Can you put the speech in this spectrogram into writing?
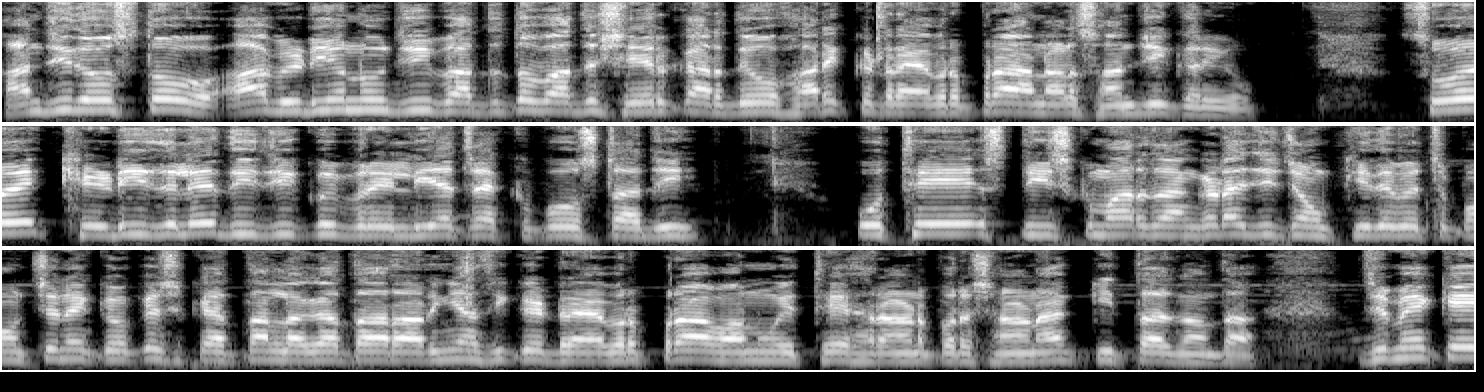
ਹਾਂਜੀ ਦੋਸਤੋ, ਆਹ ਵੀਡੀਓ ਨੂੰ ਜੀ ਵੱਧ ਤੋਂ ਵੱਧ ਸ਼ੇਅਰ ਕਰ ਦਿਓ, ਹਰ ਇੱਕ ਡਰਾਈਵਰ ਭਰਾ ਨਾਲ ਸਾਂਝੀ ਕਰਿਓ। ਸੋ ਇਹ ਖੇੜੀ ਜ਼ਿਲ੍ਹੇ ਦੀ ਜੀ ਕੋਈ ਬਰੇਲੀਆ ਚੈੱਕ ਪੋਸਟ ਆ ਜੀ। ਉੱਥੇ ਸਤੀਸ਼ ਕੁਮਾਰ ਜਾਂਗੜਾ ਜੀ ਚੌਂਕੀ ਦੇ ਵਿੱਚ ਪਹੁੰਚੇ ਨੇ ਕਿਉਂਕਿ ਸ਼ਿਕਾਇਤਾਂ ਲਗਾਤਾਰ ਆ ਰਹੀਆਂ ਸੀ ਕਿ ਡਰਾਈਵਰ ਭਰਾਵਾਂ ਨੂੰ ਇੱਥੇ ਹੈਰਾਨ ਪਰੇਸ਼ਾਨਾ ਕੀਤਾ ਜਾਂਦਾ। ਜਿਵੇਂ ਕਿ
